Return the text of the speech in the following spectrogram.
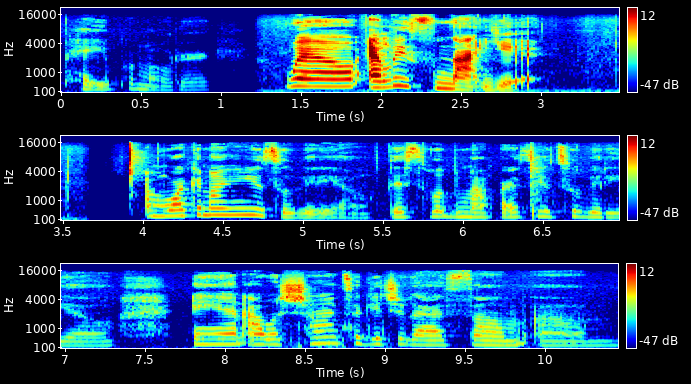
paid promoter. Well, at least not yet. I'm working on a YouTube video. This will be my first YouTube video. And I was trying to get you guys some um,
